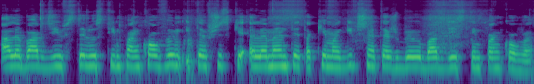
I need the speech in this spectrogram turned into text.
ale bardziej w stylu steampunkowym i te wszystkie elementy takie magiczne też były bardziej steampunkowe.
